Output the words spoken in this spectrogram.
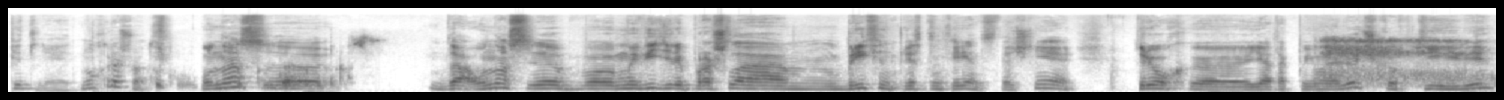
Петляет. Ну, хорошо. Тут, У тут, нас... Да, э, да, у нас э, мы видели, прошла брифинг, пресс-конференция, точнее, трех, э, я так понимаю, летчиков в Киеве.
